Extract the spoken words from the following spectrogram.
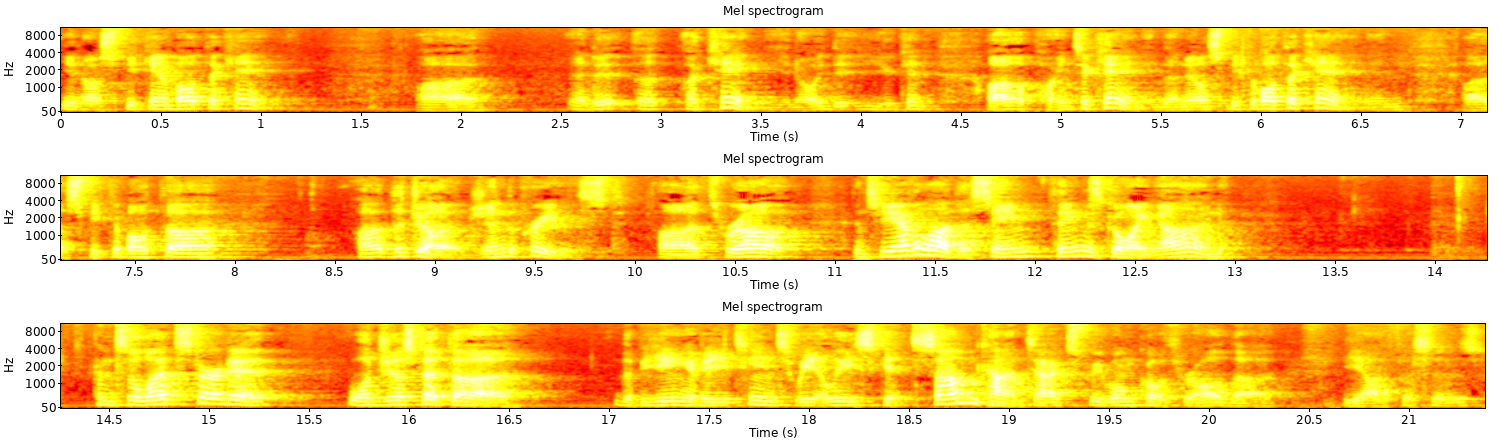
you know, speaking about the king. Uh, and it, a, a, king, you know, you can uh, appoint a king, and then he'll speak about the king, and uh, speak about the, uh, the judge and the priest throughout. And so you have a lot of the same things going on. And so let's start at, well, just at the, the beginning of 18, so we at least get some context. We won't go through all the, the offices.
